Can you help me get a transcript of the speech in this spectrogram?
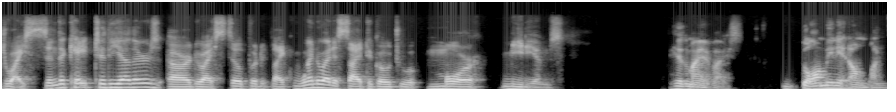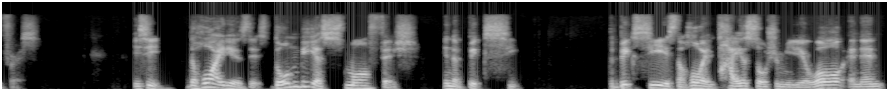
Do I syndicate to the others or do I still put it like when do I decide to go to more mediums? Here's my advice dominate on one first. You see, the whole idea is this don't be a small fish in the big sea. The big sea is the whole entire social media world, and then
